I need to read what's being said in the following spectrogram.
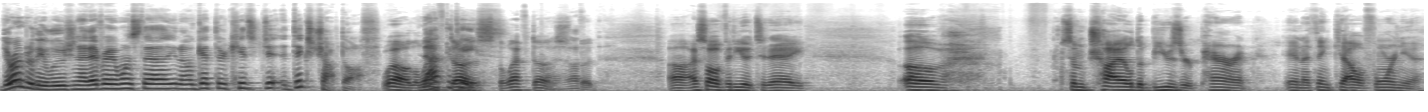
They're under the illusion that everyone wants to, you know, get their kids' di- dicks chopped off. Well, the Not left the does. case. The left does. Uh, but uh, I saw a video today of some child abuser parent in I think California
